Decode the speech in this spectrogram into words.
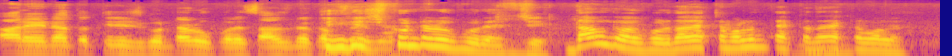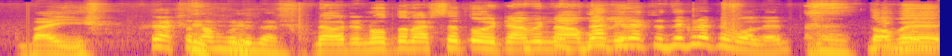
আর এটা তো তিরিশ ঘণ্টার উপরে চার্জ ব্যাকআপ তিরিশ ঘণ্টার উপরে? জি। দাম কেমন পড়ে দাদা একটা বলেন একটা একটা বলেন। ভাই। একটা দাম বলে দেন। না ওটা নতুন আসছে তো ওইটা আমি না বলি একটা দেখুন একটা বলেন। তবে-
